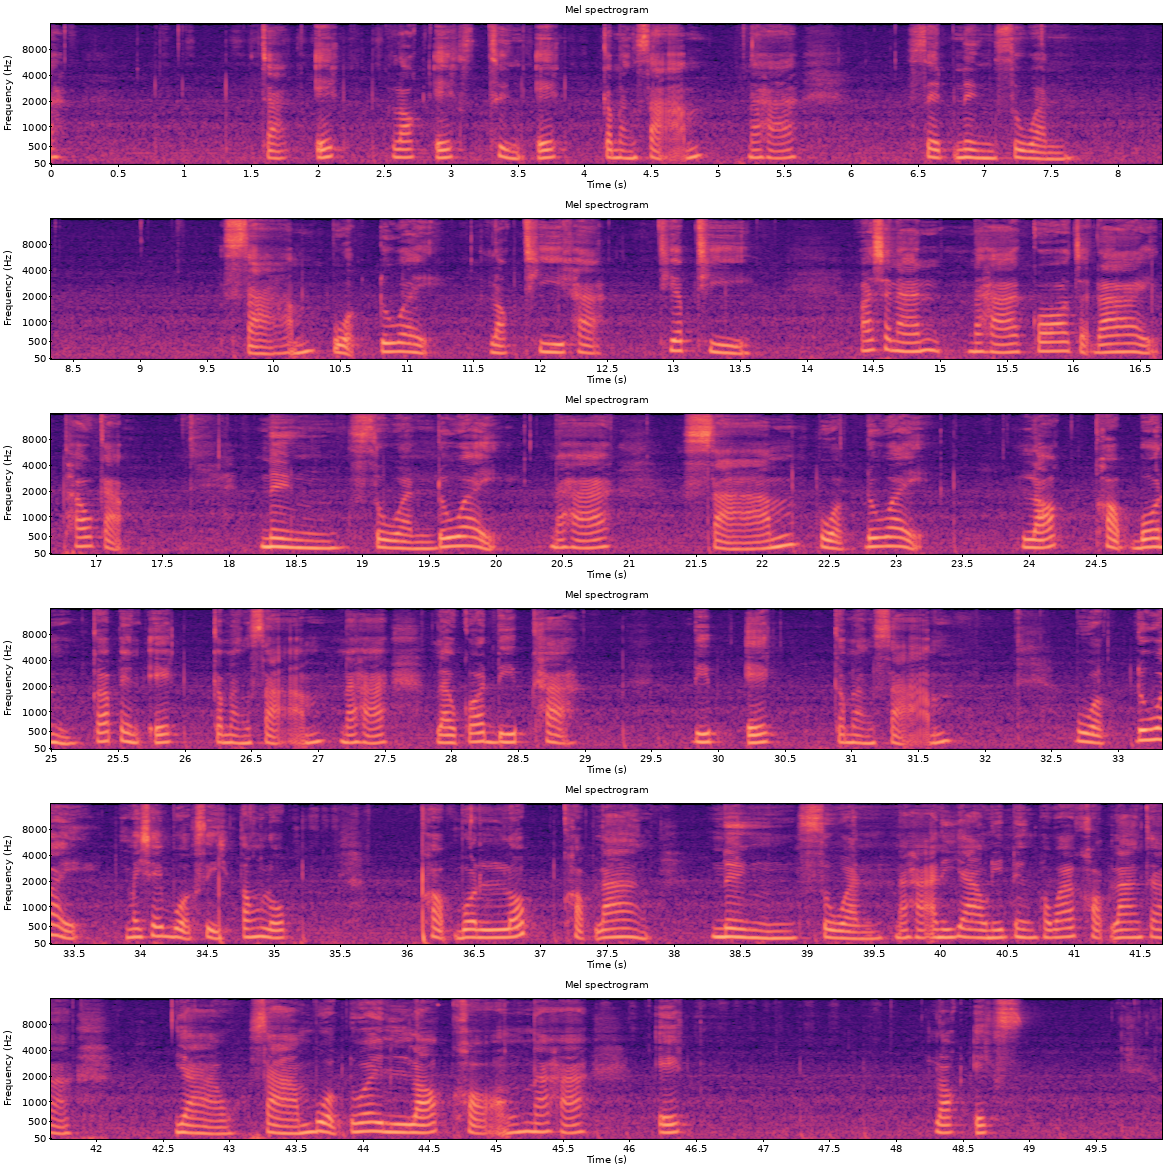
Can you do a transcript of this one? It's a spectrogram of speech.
จาก x log x ถึง x กำลัง3นะคะเศษ1ส่วน3บวกด้วย ล็อก t ค่ะ เทียบ t เพราะฉะนั้นนะคะก็จะได้เท่ากับ 1 ส่วนด้วยนะคะ3บวกด้วยล็อกขอบบนก็เป็น x กำลัง3นะคะ แล้วก็ดิฟค่ะ ดิฟ x กำลัง3บวกด้วยไม่ใช่บวกสิ ต้องลบ ขอบบนลบขอบล่าง 1 ส่วนนะคะ อันนี้ยาวนิดนึง เพราะว่าขอบล่างจะยาว 3 บวกด้วยล็อกของนะคะ x ล็อก x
